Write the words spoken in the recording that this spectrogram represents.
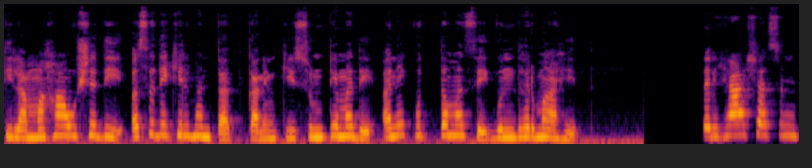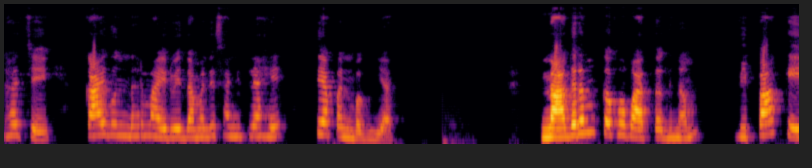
तिला महाऔषधी असं देखील म्हणतात कारण की सुंठेमध्ये अनेक उत्तम असे गुणधर्म आहेत. तर ह्या अशा सुंठाचे काय गुणधर्म आयुर्वेदामध्ये सांगितले आहे ते आपण बघूयात. नागरम कफवातघ्नं विपाके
